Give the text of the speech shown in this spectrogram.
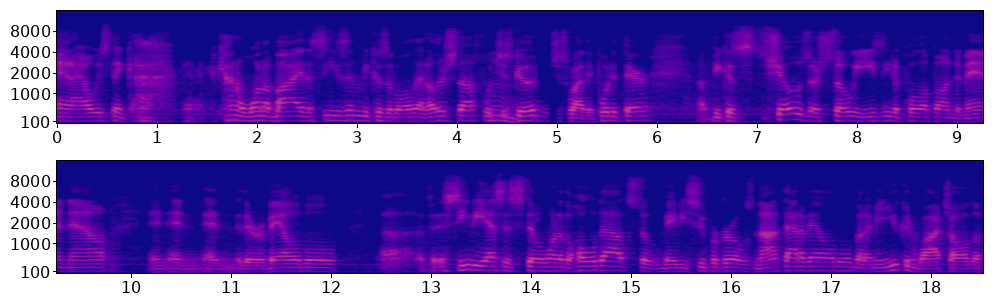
and I always think, ah, I kind of want to buy the season because of all that other stuff, which mm. is good, which is why they put it there. Uh, because shows are so easy to pull up on demand now, and and and they're available. Uh, CBS is still one of the holdouts, so maybe Supergirl is not that available. But I mean, you can watch all the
